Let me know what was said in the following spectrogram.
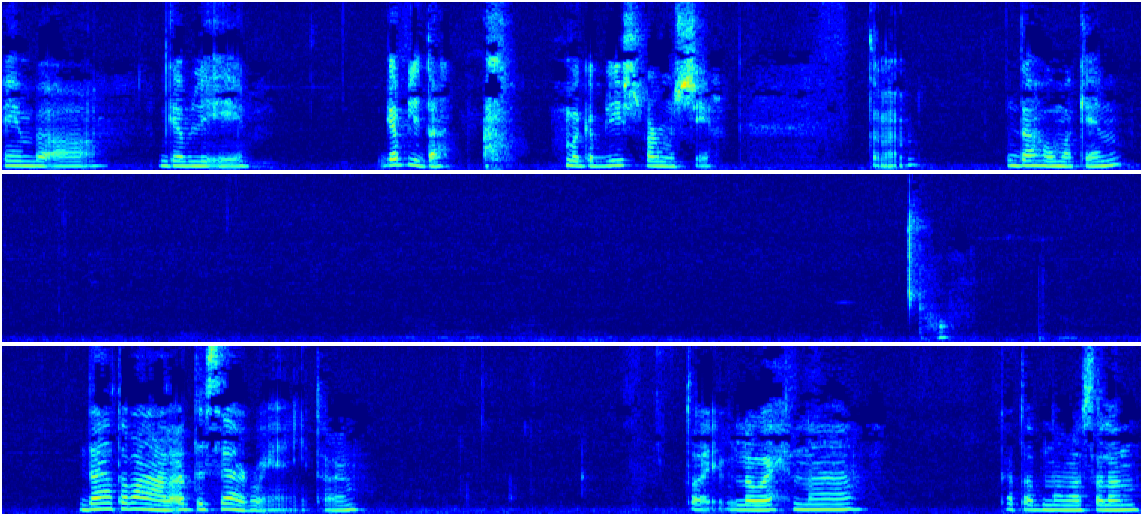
فين بقى؟ جاب لي إيه؟ جاب لي دهب ما جابليش شرم الشيخ. تمام. ده هو مكان أهو. ده طبعا على قد سعره يعني تمام. طيب لو إحنا كتبنا مثلا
